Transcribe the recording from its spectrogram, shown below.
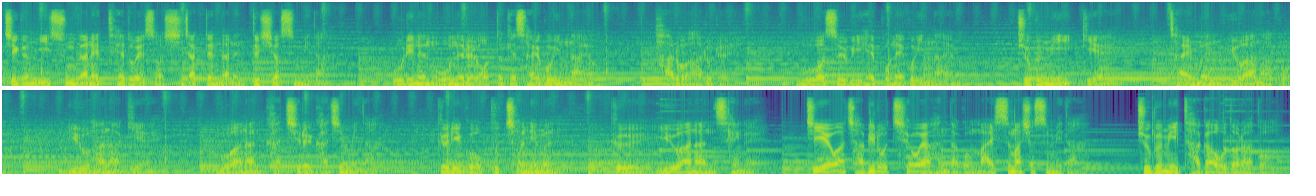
지금 이 순간의 태도에서 시작된다는 뜻이었습니다. 우리는 오늘을 어떻게 살고 있나요? 하루하루를 무엇을 위해 보내고 있나요? 죽음이 있기에 삶은 유한하고 유한하기에 무한한 가치를 가집니다. 그리고 부처님은 그 유한한 생을 지혜와 자비로 채워야 한다고 말씀하셨습니다. 죽음이 다가오더라도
